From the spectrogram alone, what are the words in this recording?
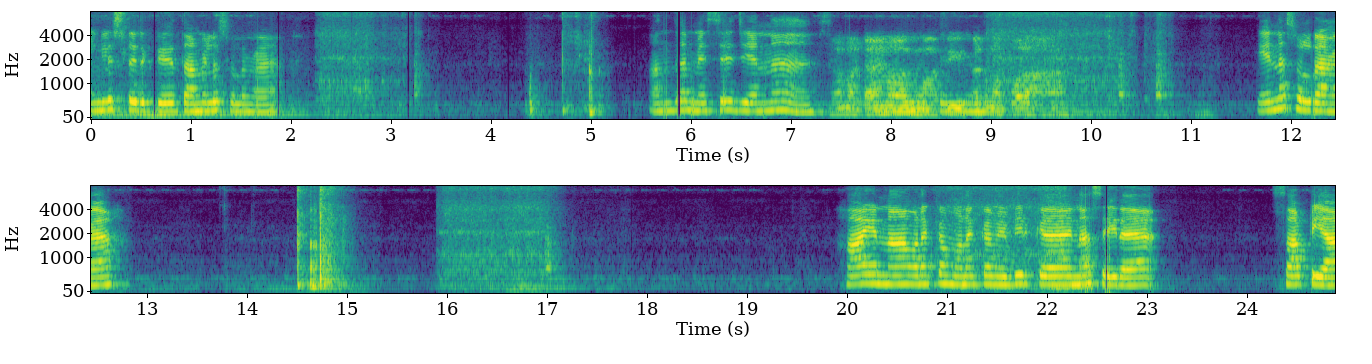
இங்கிலீஷ்ல இருக்கு தமிழ்ல சொல்லுங்க. அந்த மெசேஜ் என்ன? ஆமா டைம் ஆகுதுமா சீக்கிரம் கட்டுமா போலாம். என்ன சொல்றாங்க? ஹாய் அண்ணா வணக்கம் வணக்கம். எப்படி இருக்க? என்ன செய்ற? சாப்பிட்டியா?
